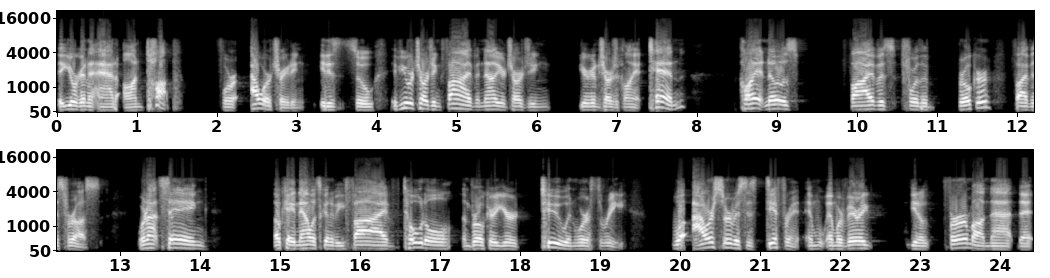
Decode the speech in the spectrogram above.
that you're going to add on top for our trading. It is so if you were charging five and now you're charging, you're going to charge a client 10, the client knows five is for the broker, five is for us. We're not saying, okay, now it's going to be five total and broker, you're two and we're three. Well, our service is different and, and we're very, you know, firm on that, that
